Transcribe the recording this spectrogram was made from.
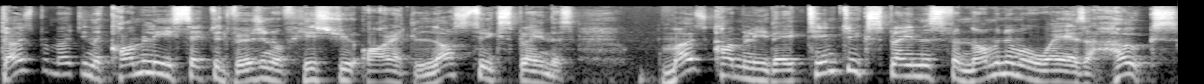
those promoting the commonly accepted version of history are at loss to explain this. Most commonly, they attempt to explain this phenomenon away as a hoax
